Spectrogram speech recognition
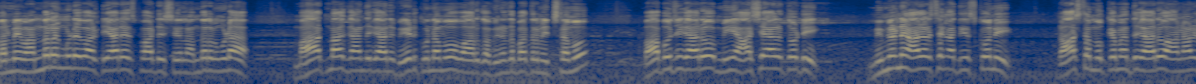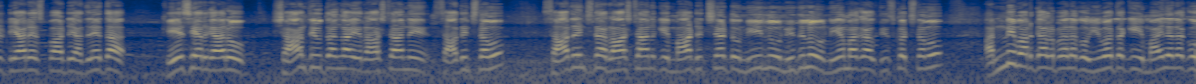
మరి మేమందరం కూడా వాళ్ళ టీఆర్ఎస్ పార్టీ శ్రేణులు అందరం కూడా మహాత్మా గాంధీ గారిని వేడుకున్నాము వారికి ఒక పత్రం ఇచ్చినాము. బాబూజీ గారు మీ ఆశయాలతోటి మిమ్మల్ని ఆదర్శంగా తీసుకొని రాష్ట్ర ముఖ్యమంత్రి గారు ఆనాడు టీఆర్ఎస్ పార్టీ అధినేత కేసీఆర్ గారు శాంతియుతంగా ఈ రాష్ట్రాన్ని సాధించినాము. సాధించిన రాష్ట్రానికి మాట ఇచ్చినట్టు నీళ్ళు నిధులు నియామకాలు తీసుకొచ్చినాము. అన్ని వర్గాల ప్రజలకు యువతకి మహిళలకు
